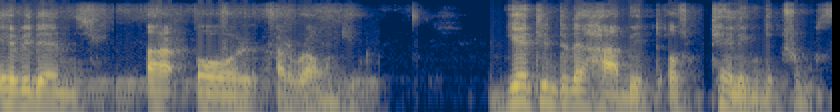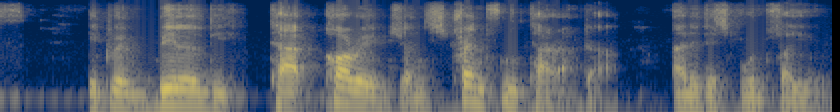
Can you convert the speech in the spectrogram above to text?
evidence are all around you. Get into the habit of telling the truth. It will build courage and strengthen character, and it is good for you.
